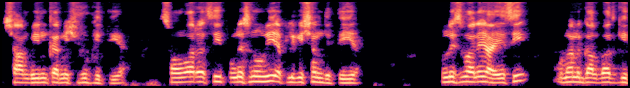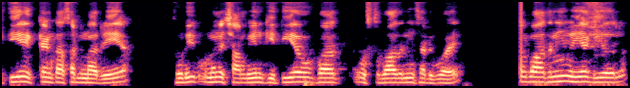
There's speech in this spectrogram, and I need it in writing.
ਛਾਨਬੀਨ ਕਰਨੀ ਸ਼ੁਰੂ ਕੀਤੀ ਆ। ਸੋਮਵਾਰ ਅਸੀਂ ਪੁਲਿਸ ਨੂੰ ਵੀ ਐਪਲੀਕੇਸ਼ਨ ਦਿੱਤੀ ਆ। ਪੁਲਿਸ ਵਾਲੇ ਆਏ ਸੀ, ਉਹਨਾਂ ਨੇ ਗੱਲਬਾਤ ਕੀਤੀ ਹੈ 1 ਘੰਟਾ ਸਾਡੇ ਨਾਲ ਰਹੇ ਆ। ਥੋੜੀ ਉਹਨਾਂ ਨੇ ਛਾਨਬੀਨ ਕੀਤੀ ਹੈ ਉਹ ਬਾਅਦ, ਉਸ ਤੋਂ ਬਾਅਦ ਨਹੀਂ ਸਾਡੇ ਕੋਲ ਆਏ। ਗੱਲਬਾਤ ਨਹੀਂ ਹੋਈ ਹੈਗੀ ਉਹਦੇ ਨਾਲ।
